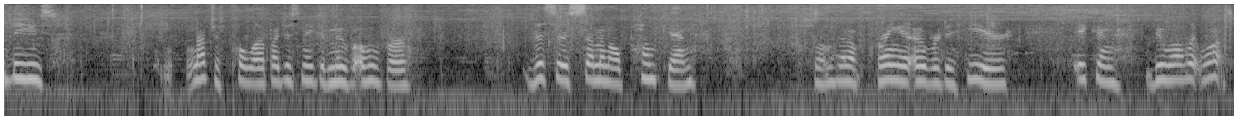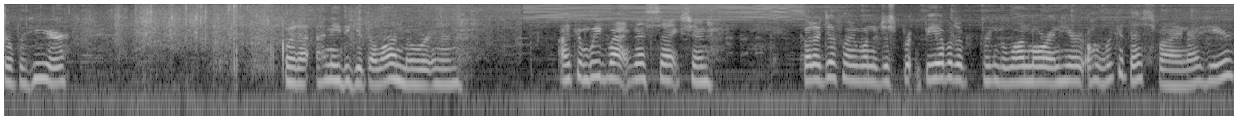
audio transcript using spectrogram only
these not just pull up I just need to move over. This is Seminole pumpkin. So I'm gonna bring it over to here. It can do all it wants over here. But I, I need to get the lawnmower in. I can weed whack this section but I definitely want to just be able to bring the lawnmower in here. Oh look at this vine right here.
